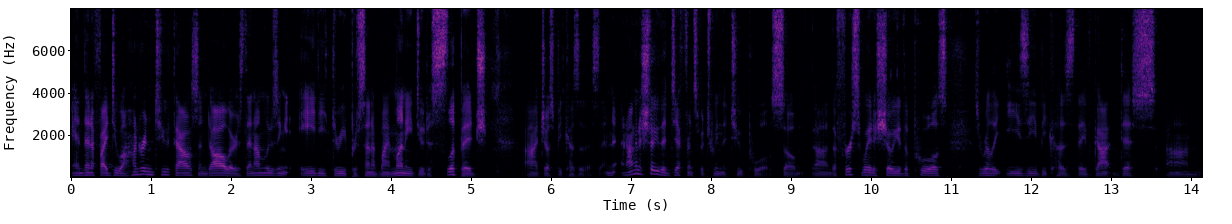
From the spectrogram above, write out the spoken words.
And then if I do $102,000, then I'm losing 83% of my money due to slippage uh, just because of this. And, and I'm going to show you the difference between the two pools. So uh, the first way to show you the pools is really easy because they've got this um,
